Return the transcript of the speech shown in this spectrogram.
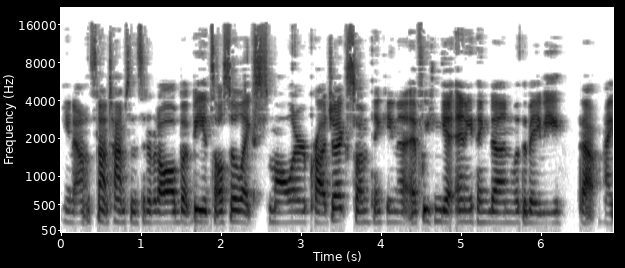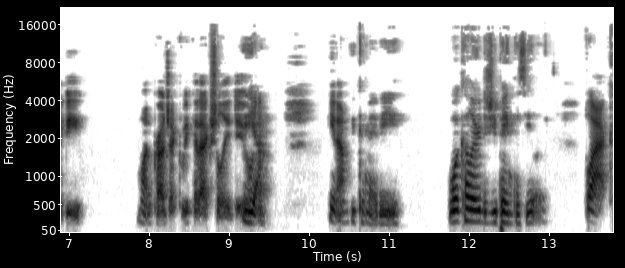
you know, it's not time sensitive at all, but B, it's also like smaller projects. So I'm thinking that if we can get anything done with the baby, that might be one project we could actually do. Yeah, You know, we could maybe. What color did you paint the ceiling? Black.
